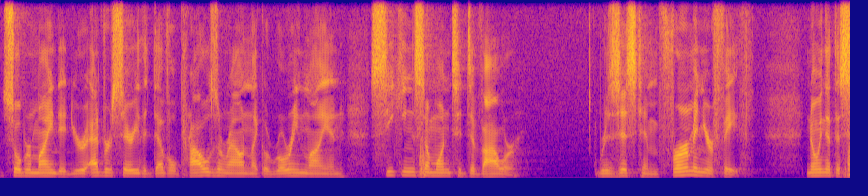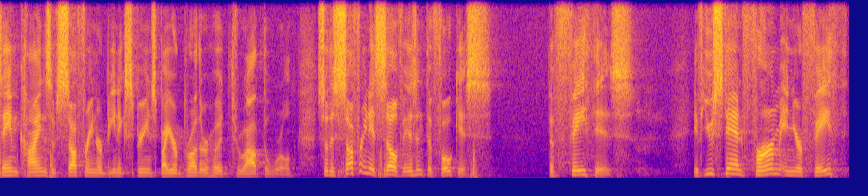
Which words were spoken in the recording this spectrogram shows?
sober minded. Your adversary, the devil, prowls around like a roaring lion, seeking someone to devour. Resist him, firm in your faith, knowing that the same kinds of suffering are being experienced by your brotherhood throughout the world. So the suffering itself isn't the focus, the faith is. If you stand firm in your faith,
